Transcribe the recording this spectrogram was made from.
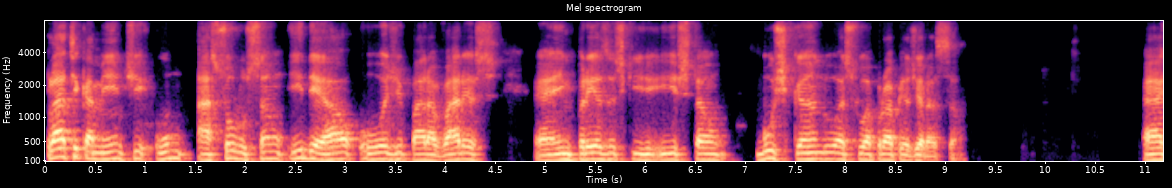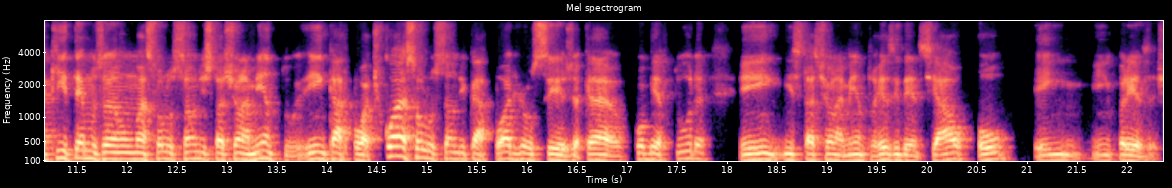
praticamente um, a solução ideal hoje para várias é, empresas que estão buscando a sua própria geração. Aqui temos uma solução de estacionamento em carpote. Qual é a solução de carpote? Ou seja, é cobertura em estacionamento residencial ou em empresas.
